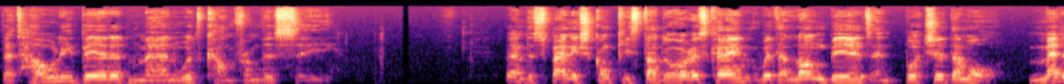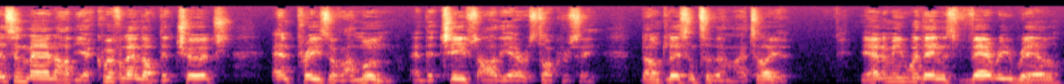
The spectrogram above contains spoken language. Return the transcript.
that holy bearded man would come from the sea. Then the Spanish conquistadores came with their long beards and butchered them all. Medicine men are the equivalent of the church and priests of Amun, and the chiefs are the aristocracy. Don't listen to them, I tell you. The enemy within is very real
